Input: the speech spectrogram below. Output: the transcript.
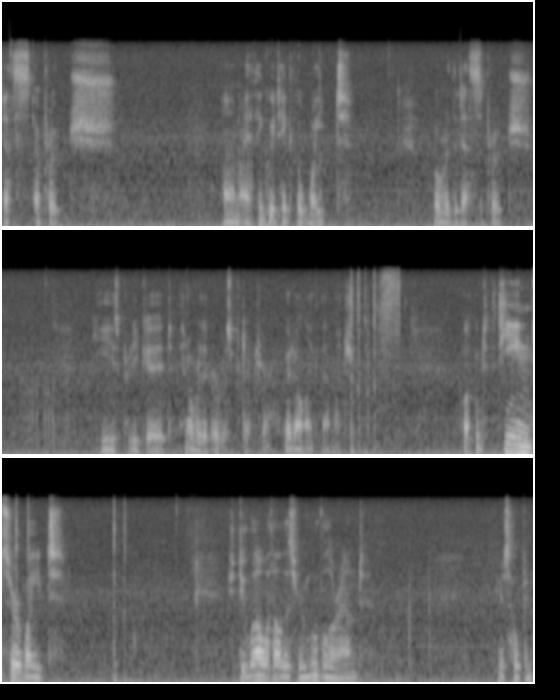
Death's Approach. Um, I think we take the white over the Death's Approach. He's pretty good. And over the Urbis Protector, who I don't like that much. Welcome to the team, Sir Wight. Should do well with all this removal around. Here's hoping.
